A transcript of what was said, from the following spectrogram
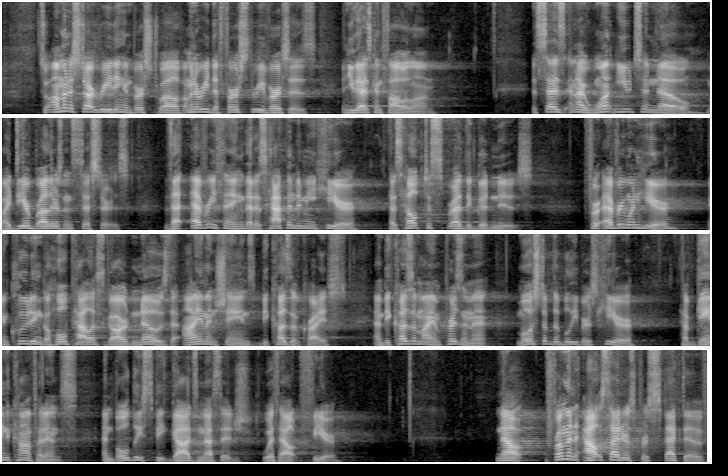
So I'm going to start reading in verse 12. I'm going to read the first three verses, and you guys can follow along. It says, And I want you to know, my dear brothers and sisters, that everything that has happened to me here has helped to spread the good news. For everyone here, including the whole palace guard, knows that I am in chains because of Christ, and because of my imprisonment, most of the believers here have gained confidence and boldly speak God's message without fear. Now, from an outsider's perspective,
